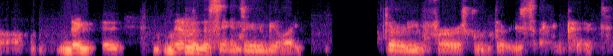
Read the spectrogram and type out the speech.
Um, they- them and the Saints are going to be like 31st and 32nd picked.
